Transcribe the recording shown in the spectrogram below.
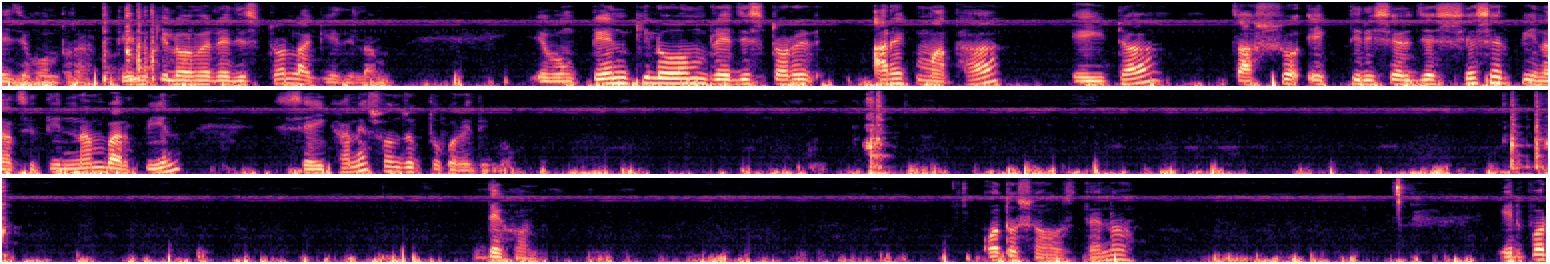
এই যে বন্ধুরা টেন কিলো ওমের রেজিস্টর লাগিয়ে দিলাম। এবং টেন কিলো ওম রেজিস্টরের আরেক মাথা, এইটা চারশো একত্রিশের যে শেষের পিন আছে, তিন নাম্বার পিন সেইখানে সংযুক্ত করে দিব। দেখুন, কত সহজ, তাই না? এরপর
